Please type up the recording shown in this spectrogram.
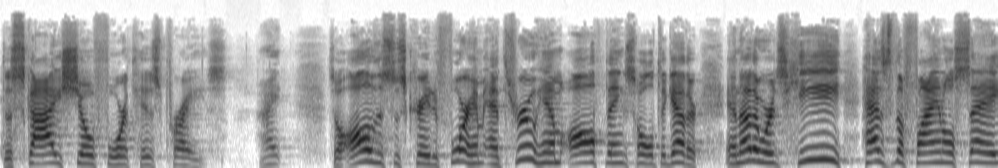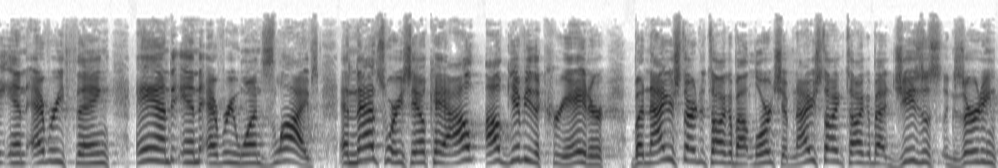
The skies show forth his praise. Right? So all of this was created for him, and through him all things hold together. In other words, he has the final say in everything and in everyone's lives. And that's where you say, okay, I'll, I'll give you the creator, but now you're starting to talk about lordship. Now you're starting to talk about Jesus exerting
